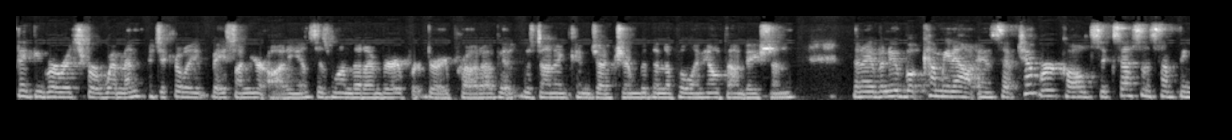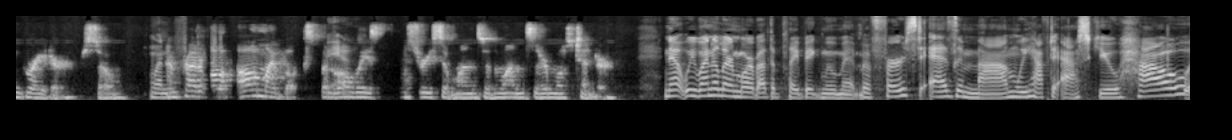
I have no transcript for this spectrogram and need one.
Think Grow Rich for Women, particularly based on your audience, is one that I'm very, very proud of. It was done in conjunction with the Napoleon Hill Foundation. Then I have a new book coming out in September called Success and Something Greater. So Wonderful. I'm proud of all, all my books, but yeah. always the most recent ones are the ones that are most tender. Now, we want to learn more about the Play Big movement, but first, as a mom, we have to ask you how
